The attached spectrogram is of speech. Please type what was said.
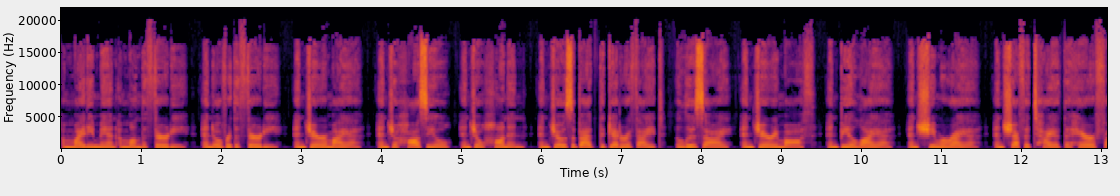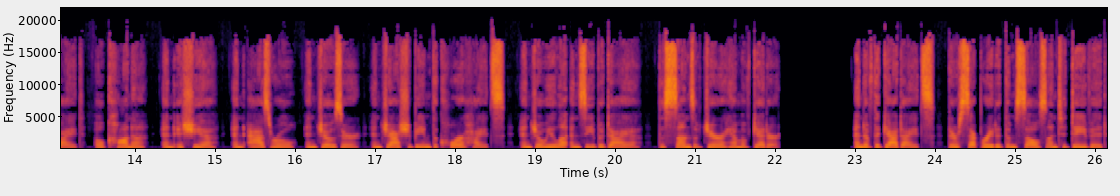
a mighty man among the thirty, and over the thirty, and Jeremiah, and Jahaziel, and Johanan, and Jozabad the Gederathite, Eluzai, and Jerimoth, and Bealiah, and Shemariah, and Shephatiah the Haruphite, Elkanah, and Ishiah, and Azarel, and Joezer, and Jashobeam the Korahites, and Joelah and Zebadiah, the sons of Jeroham of Gedor. And of the Gadites, there separated themselves unto David,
